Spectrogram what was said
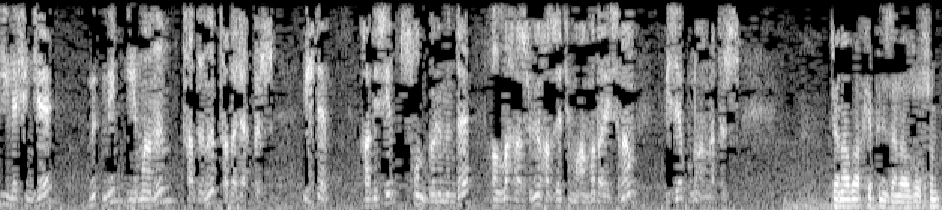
iyileşince mümin imanın tadını tadacaktır. İşte hadisin son bölümünde Allah Resulü Hazreti Muhammed Aleyhisselam bize bunu anlatır. Cenab-ı Hak hepinizden razı olsun.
